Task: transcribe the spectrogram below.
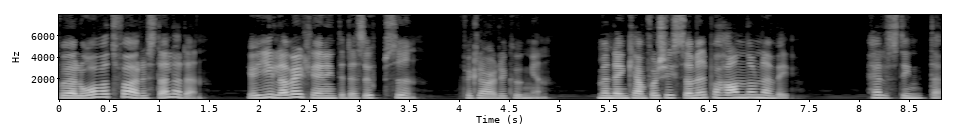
Får jag lov att föreställa den? Jag gillar verkligen inte dess uppsyn, förklarade kungen. Men den kan få kyssa mig på hand om den vill. Helst inte,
